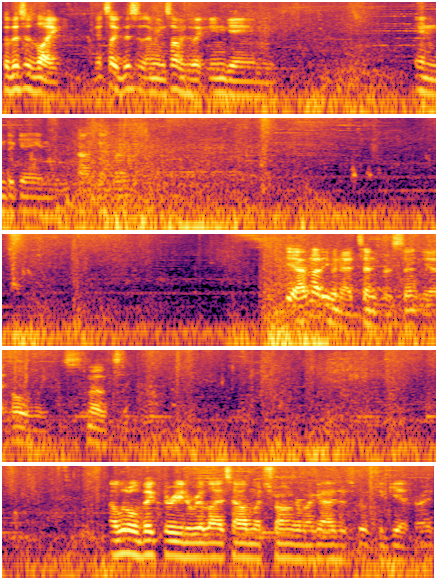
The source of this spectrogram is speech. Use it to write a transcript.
So this is like, it's like, this is, I mean, it's obviously like in-game in the game content, right? Yeah, I'm not even at 10% yet. Holy smokes. A little victory to realize how much stronger my guys are supposed to get, right?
